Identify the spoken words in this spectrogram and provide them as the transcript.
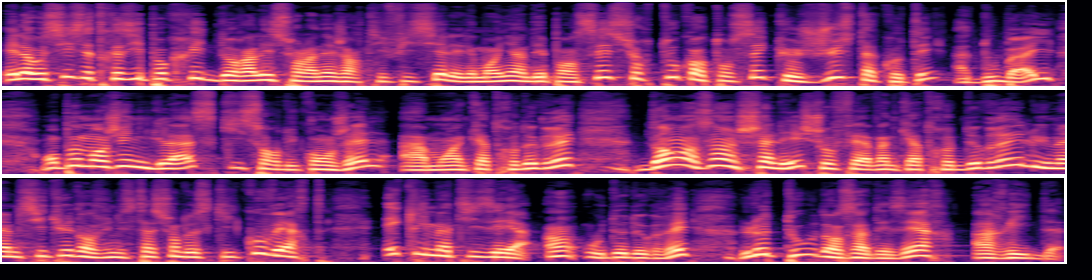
Et là aussi, c'est très hypocrite de râler sur la neige artificielle et les moyens dépensés, surtout quand on sait que juste à côté, à Dubaï, on peut manger une glace qui sort du congèle à moins 4 degrés dans un chalet chauffé à 24 degrés, lui-même situé dans une station de ski couverte et climatisée à 1 ou 2 degrés, le tout dans un désert aride.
